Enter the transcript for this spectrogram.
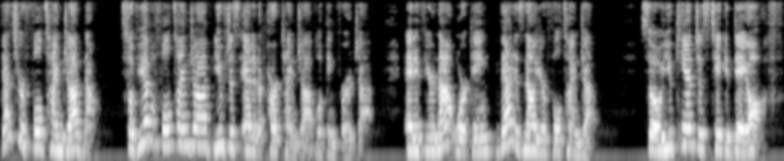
that's your full time job now. So if you have a full time job, you've just added a part time job looking for a job. And if you're not working, that is now your full time job. So you can't just take a day off.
